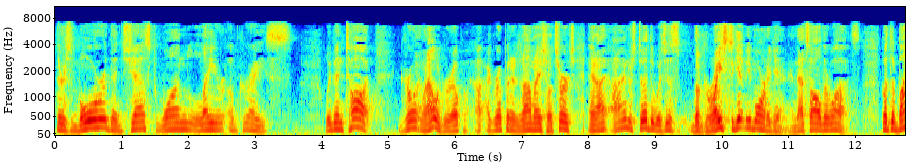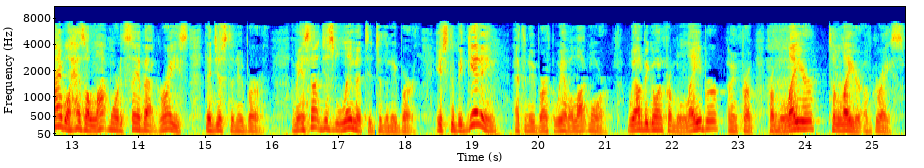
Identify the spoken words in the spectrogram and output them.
There's more than just one layer of grace. We've been taught growing when I grew up, I grew up in a denominational church, and I, I understood there was just the grace to get me born again, and that's all there was. But the Bible has a lot more to say about grace than just the new birth. I mean, it's not just limited to the new birth. It's the beginning at the new birth, but we have a lot more. We ought to be going from labor, I mean, from, from layer to layer of grace.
